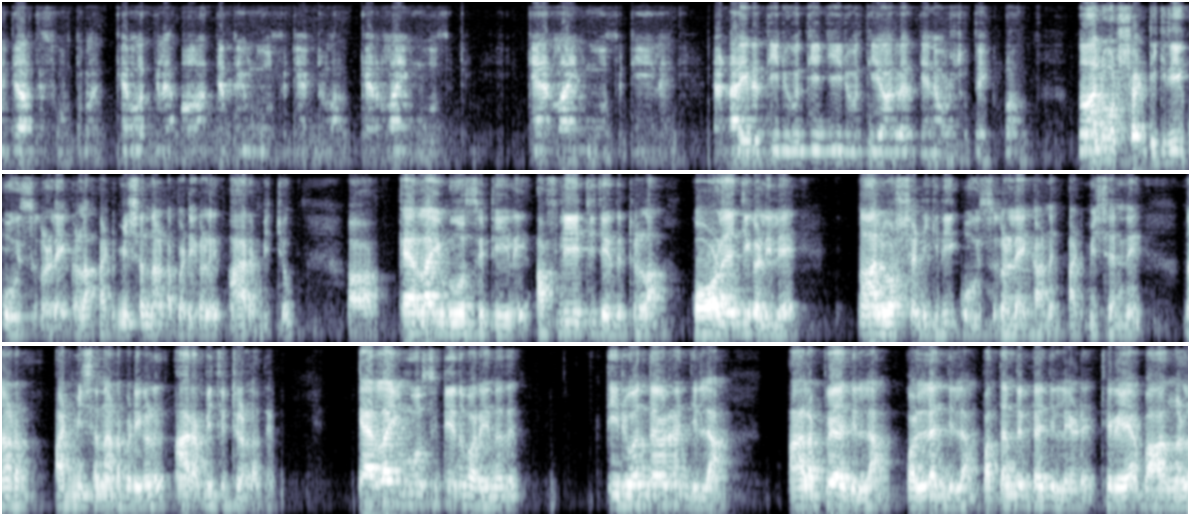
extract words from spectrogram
വിദ്യാർത്ഥി സുഹൃത്തുക്കളെ കേരളത്തിലെ ആദ്യത്തെ യൂണിവേഴ്സിറ്റി ആയിട്ടുള്ള കേരള യൂണിവേഴ്സിറ്റി കേരള യൂണിവേഴ്സിറ്റിയിലെ രണ്ടായിരത്തി ഇരുപത്തി അഞ്ച് ഇരുപത്തി ആറ് അധ്യയന വർഷത്തേക്കുള്ള നാല് വർഷ ഡിഗ്രി കോഴ്സുകളിലേക്കുള്ള അഡ്മിഷൻ നടപടികൾ ആരംഭിച്ചു. കേരള യൂണിവേഴ്സിറ്റിയിൽ അഫിലിയേറ്റ് ചെയ്തിട്ടുള്ള കോളേജുകളിലെ നാല് വർഷ ഡിഗ്രി കോഴ്സുകളിലേക്കാണ് അഡ്മിഷന് അഡ്മിഷൻ നടപടികൾ ആരംഭിച്ചിട്ടുള്ളത്. കേരള യൂണിവേഴ്സിറ്റി എന്ന് പറയുന്നത് തിരുവനന്തപുരം ജില്ല ആലപ്പുഴ ജില്ല കൊല്ലം ജില്ല പത്തനംതിട്ട ജില്ലയുടെ ചെറിയ ഭാഗങ്ങൾ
